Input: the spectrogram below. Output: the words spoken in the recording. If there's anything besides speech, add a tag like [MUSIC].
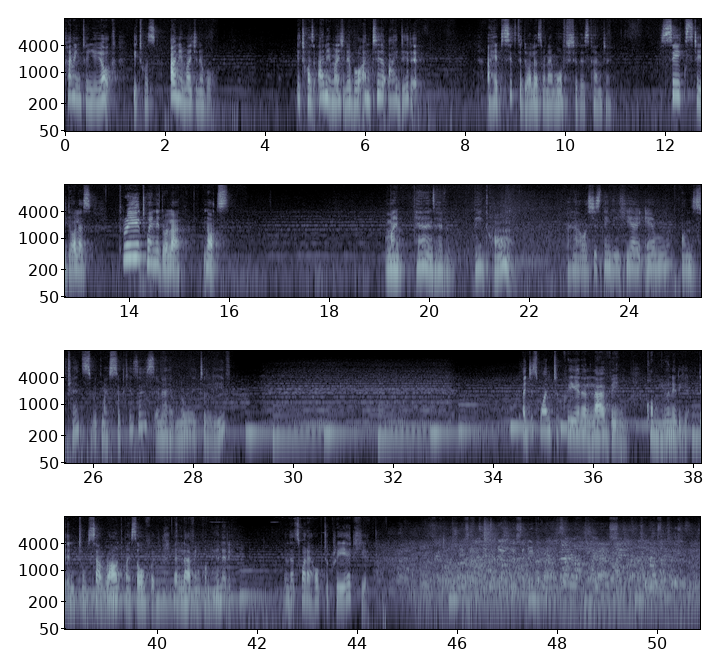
coming to New York, it was unimaginable. It was unimaginable until I did it. I had $60 when I moved to this country. $60, three $20 notes. My parents have a big home. And I was just thinking, here I am on the streets with my suitcases and I have nowhere to live. Just want to create a loving community and to surround myself with a loving community. And that's what I hope to create here.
